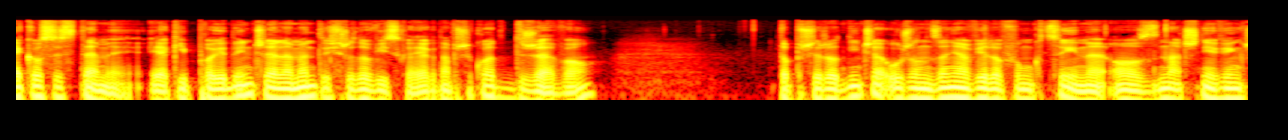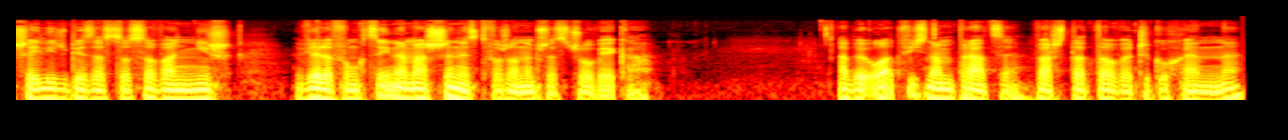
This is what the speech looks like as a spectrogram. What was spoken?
Ekosystemy, jak i pojedyncze elementy środowiska, jak na przykład drzewo, to przyrodnicze urządzenia wielofunkcyjne o znacznie większej liczbie zastosowań niż wielofunkcyjne maszyny stworzone przez człowieka. Aby ułatwić nam prace warsztatowe czy kuchenne,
